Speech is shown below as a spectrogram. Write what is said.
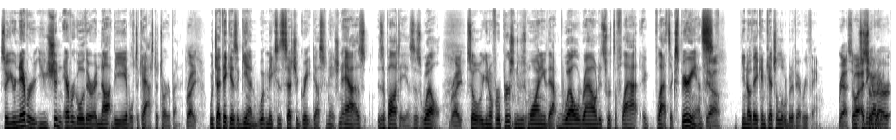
So you're never, you shouldn't ever go there and not be able to cast a tarpon, Right. which I think is again what makes it such a great destination, as Zapata is as well. Right. So you know, for a person who's wanting that well-rounded sorts of flat eh, flats experience, Yeah. you know, they can catch a little bit of everything. Yeah, so I think so on great. our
